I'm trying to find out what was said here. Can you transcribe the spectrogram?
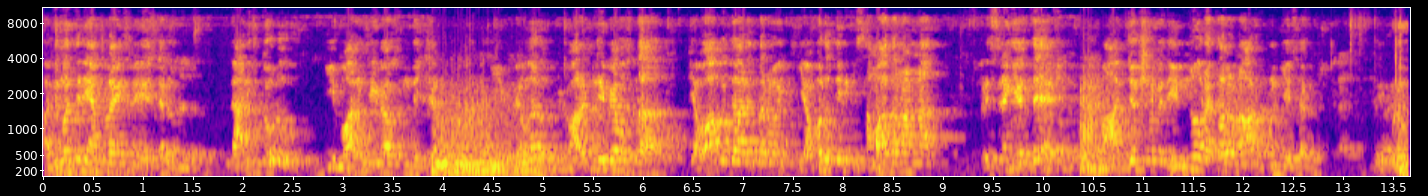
పది మందిని ఎంప్లాయీస్ వేశారు దానికి తోడు ఈ వాలంటరీ వ్యవస్థను తెచ్చారు. ఈ వాలంటరీ వ్యవస్థ జవాబుదారితనం ఎవరు దీనికి సమాధానం అన్న ప్రశ్న చేస్తే మా అధ్యక్షుల మీద ఎన్నో రకాలైన ఆరోపణలు చేశారు. ఇప్పుడు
